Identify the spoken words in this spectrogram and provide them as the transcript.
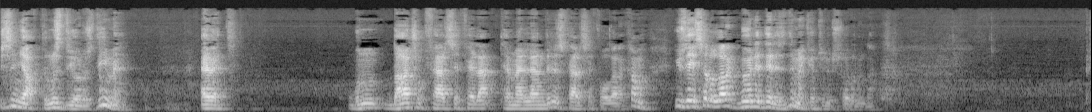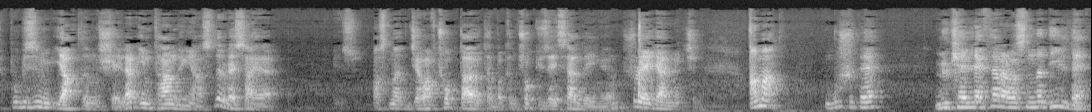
Bizim yaptığımız diyoruz değil mi? Evet. Bunu daha çok felsefe temellendiririz felsefe olarak ama yüzeysel olarak böyle deriz değil mi kötülük sorununda? Bu bizim yaptığımız şeyler. imtihan dünyasıdır vesaire. Aslında cevap çok daha öte. Bakın çok yüzeysel değiniyorum. Şuraya gelmek için. Ama bu şüphe mükellefler arasında değil de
